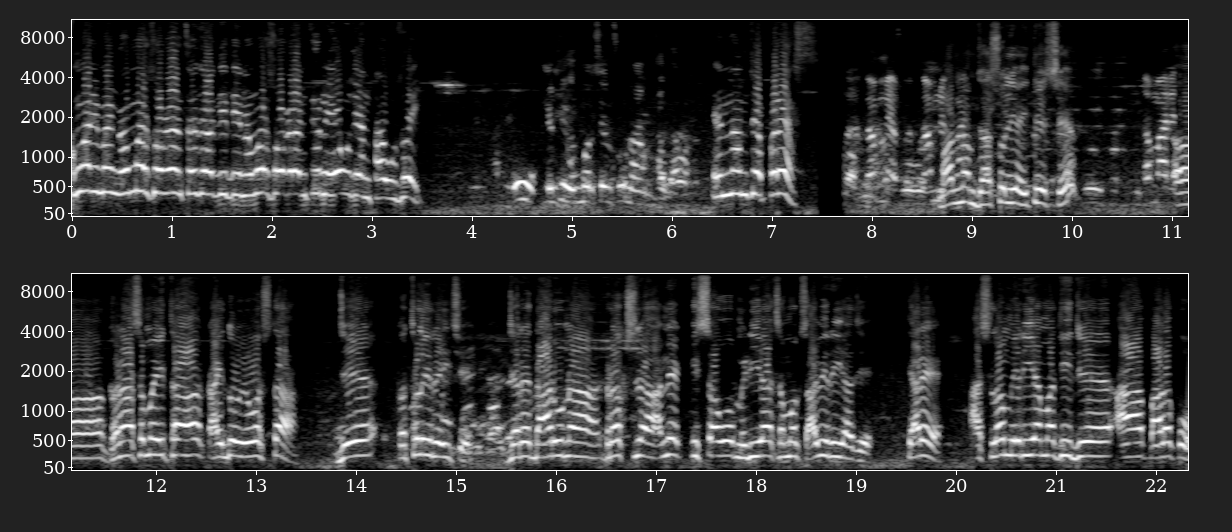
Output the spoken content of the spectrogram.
અમારી માંગ અમારા છોકરાને સજા દીધી ને અમારા છોકરાને થયું ને એવું જ એને થવું જોઈએ. એનું નામ છે પરેશ. મારું નામ જાસોલિયા હિતેશ છે. ઘણા સમયથી કાયદો વ્યવસ્થા જે કથળી રહી છે જ્યારે દારૂના ડ્રગ્સના અનેક કિસ્સાઓ મીડિયા સમક્ષ આવી રહ્યા છે ત્યારે આ સ્લમ એરિયામાંથી જે આ બાળકો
